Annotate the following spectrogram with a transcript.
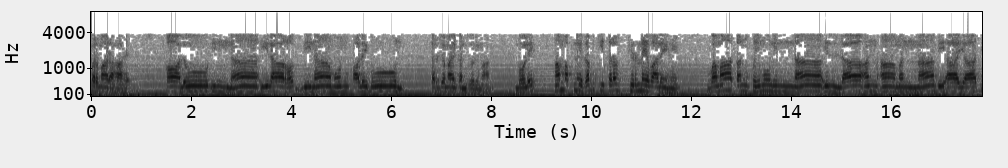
فرما رہا ہے، قالوا انا ربنا منقلبون۔ ترجمہ کنزول ایمان بولے، ہم اپنے رب کی طرف پھرنے والے ہیں۔ وما تنقم منا الا ان آمنا بآيات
